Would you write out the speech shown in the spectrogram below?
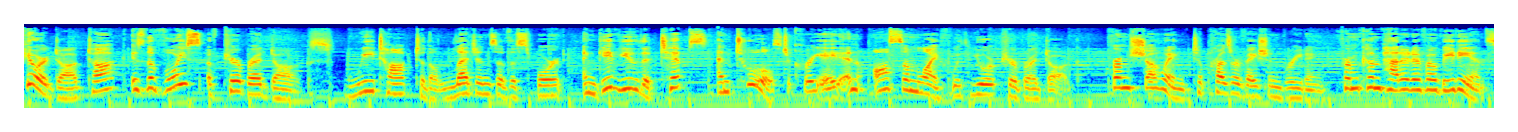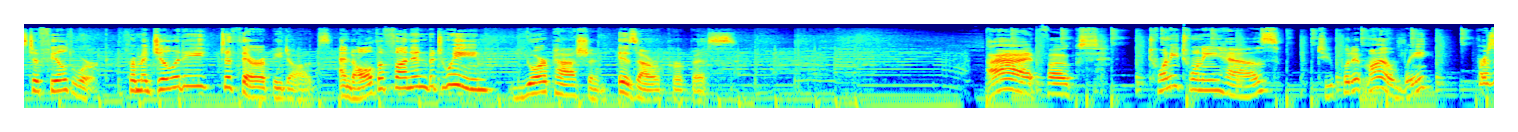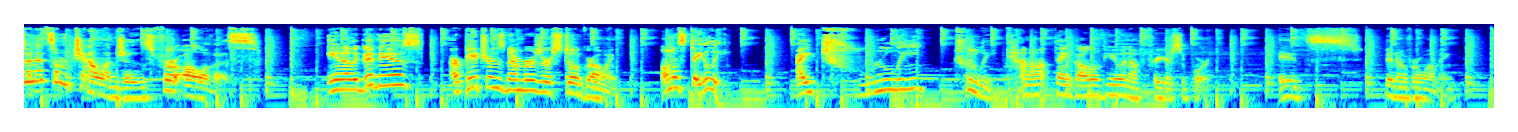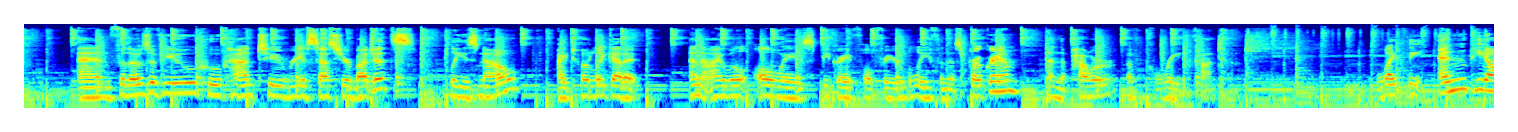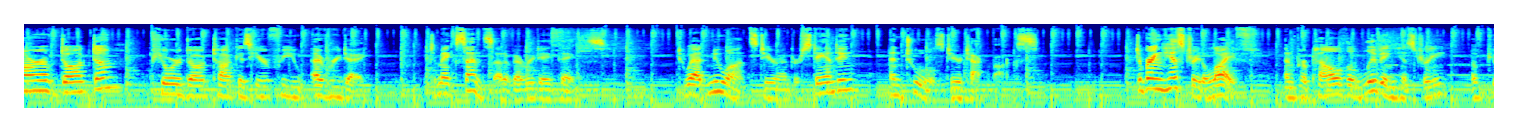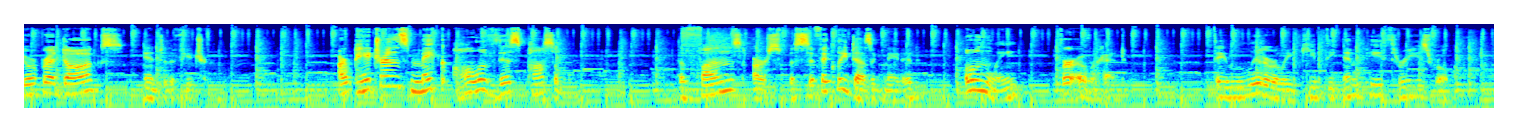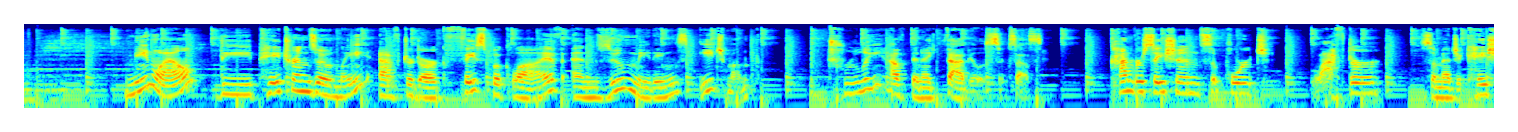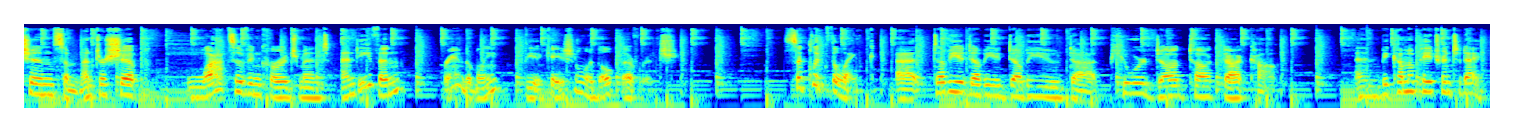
Pure Dog Talk is the voice of purebred dogs. We talk to the legends of the sport and give you the tips and tools to create an awesome life with your purebred dog. From showing to preservation breeding, from competitive obedience to field work, from agility to therapy dogs, and all the fun in between, your passion is our purpose. All right, folks. 2020 has, to put it mildly, presented some challenges for all of us. You know, the good news our patrons' numbers are still growing, almost daily. I truly, truly cannot thank all of you enough for your support. It's been overwhelming. And for those of you who've had to reassess your budgets, please know I totally get it. And I will always be grateful for your belief in this program and the power of great content. Like the NPR of dogdom, Pure Dog Talk is here for you every day to make sense out of everyday things, to add nuance to your understanding and tools to your tack box, to bring history to life and propel the living history of purebred dogs into the future. Our patrons make all of this possible. The funds are specifically designated only for overhead. They literally keep the MP3s rolling. Meanwhile, the patrons only After Dark Facebook Live and Zoom meetings each month truly have been a fabulous success. Conversation, support, laughter, some education, some mentorship, lots of encouragement, and even, randomly, the occasional adult beverage. So click the link at www.puredogtalk.com and become a patron today.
